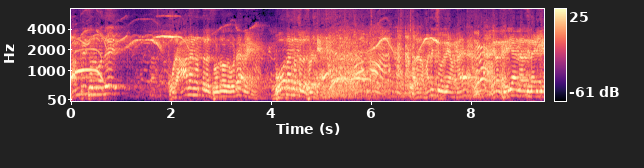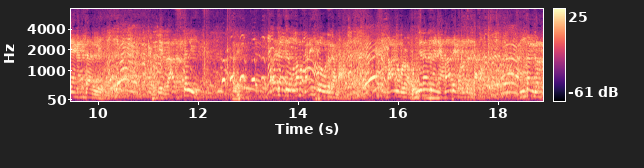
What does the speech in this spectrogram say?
தம்பி சொல்வது ஒரு ஆதங்கத்துல சொல்றதை விட அவன் போதங்கத்துல சொல்லிட்டேன். அதை நான் மன்னிச்சு விடுறேன் அவனை. எனக்கு தெரியாத நடத்தி நடிக்கிறேன் கரெக்டாக ராஸ்கல். கடைசி இல்லாம கணேஷ் போல விட்டுருக்காண்டா தாங்க முடியல. கொஞ்ச நேரத்தில் நீ அனாதை முடந்துட்டான் அந்தங்கர்.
